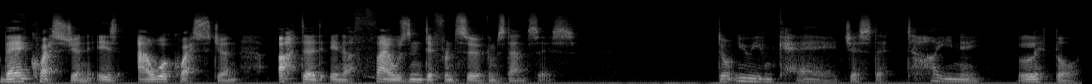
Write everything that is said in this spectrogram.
Their question is our question, uttered in a thousand different circumstances. Don't you even care just a tiny little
